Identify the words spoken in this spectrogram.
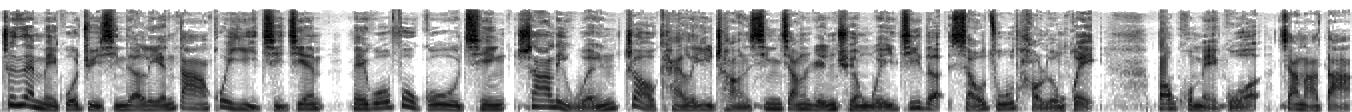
正在美国举行的联大会议期间，美国副国务卿沙利文召开了一场新疆人权危机的小组讨论会，包括美国、加拿大、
